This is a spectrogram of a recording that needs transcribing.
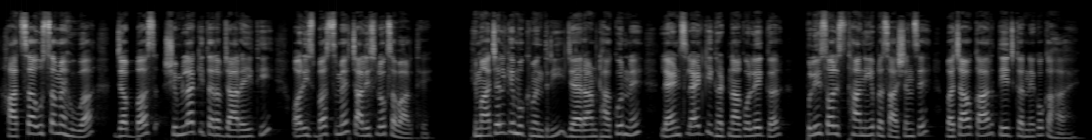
हादसा उस समय हुआ जब बस शिमला की तरफ़ जा रही थी और इस बस में 40 लोग सवार थे। हिमाचल के मुख्यमंत्री जयराम ठाकुर ने लैंडस्लाइड की घटना को लेकर पुलिस और स्थानीय प्रशासन से बचाव कार्य तेज करने को कहा है।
